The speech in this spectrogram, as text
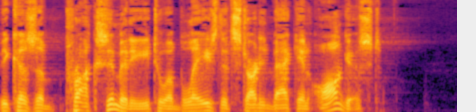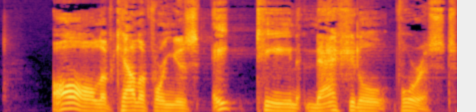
because of proximity to a blaze that started back in August. All of California's 18 national forests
